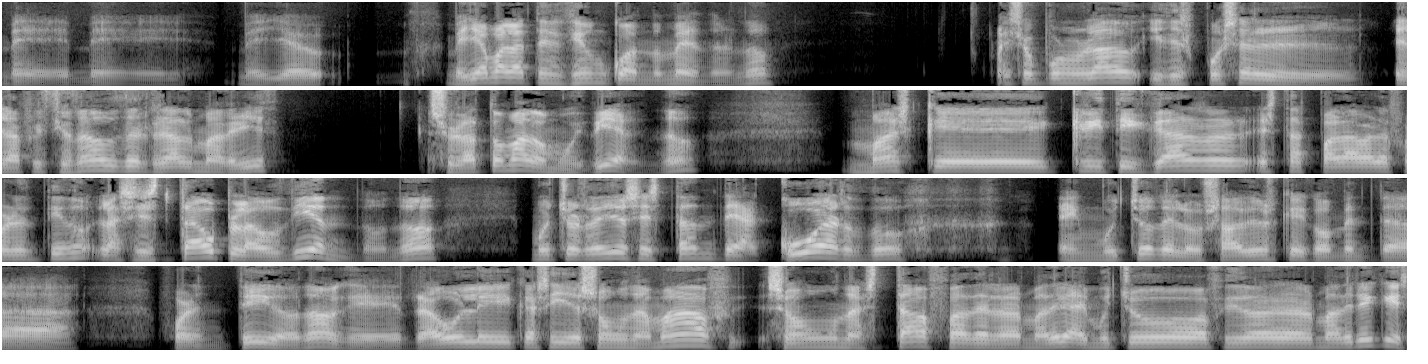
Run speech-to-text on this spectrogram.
me, me, me, me llama la atención cuando menos, ¿no? Eso por un lado, y después el, el aficionado del Real Madrid se lo ha tomado muy bien, ¿no? Más que criticar estas palabras de Florentino, las está aplaudiendo, ¿no? muchos de ellos están de acuerdo en muchos de los audios que comenta Florentino, ¿no? Que Raúl y Casillas son una maf, son una estafa del Real Madrid. Hay mucho aficionado del Real Madrid que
